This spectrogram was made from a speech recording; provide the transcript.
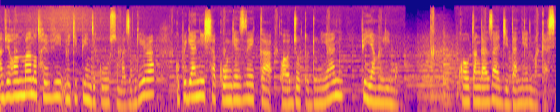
Environnement Notre Vie ni kipindi kuhusu mazingira, kupiganisha kuongezeka kwa joto duniani, pia mlimo. Kwa utangazaji Daniel Makasi.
